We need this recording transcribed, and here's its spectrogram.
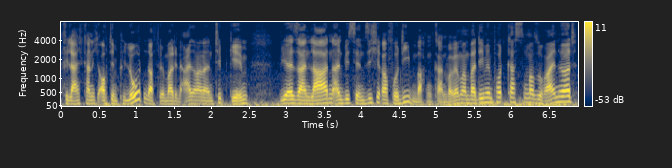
Vielleicht kann ich auch dem Piloten dafür mal den einen oder anderen Tipp geben, wie er seinen Laden ein bisschen sicherer vor Dieben machen kann. Weil wenn man bei dem im Podcast mal so reinhört,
